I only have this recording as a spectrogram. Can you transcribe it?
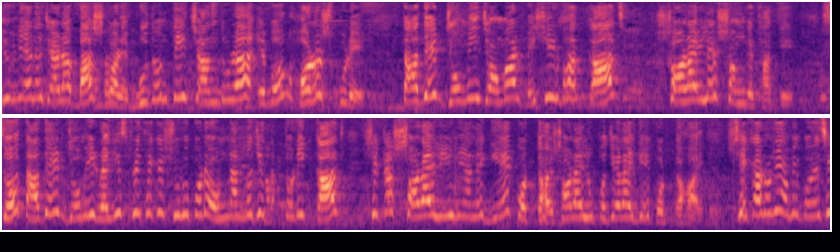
ইউনিয়নে যারা বাস করে ভুদন্তি চান্দুরা এবং হরসপুরে তাদের জমি জমার বেশিরভাগ কাজ সরাইলের সঙ্গে থাকে। সো তাদের জমি রেজিস্ট্রি থেকে শুরু করে অন্যান্য যে দাপ্তরিক কাজ, সেটা সরাইল ইউনিয়নে গিয়ে করতে হয়, সরাইল উপজেলায় গিয়ে করতে হয়। সে কারণে আমি বলেছি,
